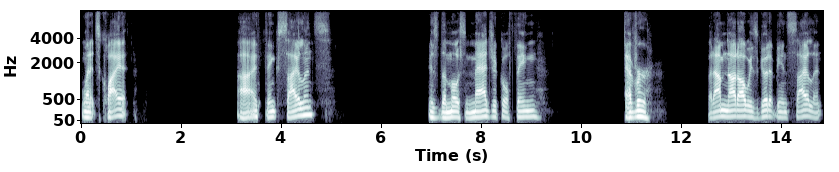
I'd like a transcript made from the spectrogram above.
when it's quiet. I think silence is the most magical thing ever but I'm not always good at being silent.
